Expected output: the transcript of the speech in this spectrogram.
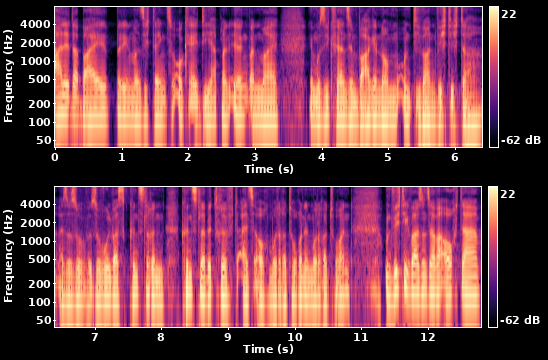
alle dabei, bei denen man sich denkt, so, okay, die hat man irgendwann mal im Musikfernsehen wahrgenommen und die waren wichtig da. Also so, sowohl was Künstlerinnen, Künstler betrifft, als auch Moderatorinnen, Moderatoren. Und wichtig war es uns aber auch da,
